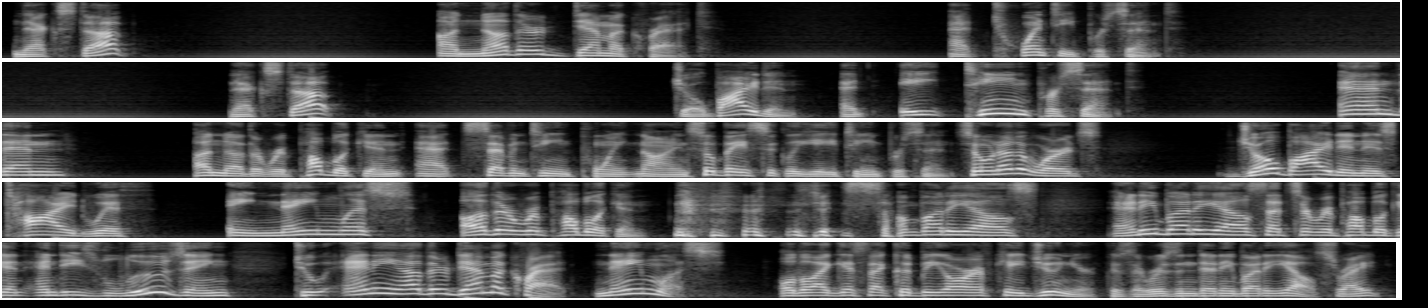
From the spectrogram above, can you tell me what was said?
Next up, another Democrat at 20%. Next up, Joe Biden at 18%. And then another Republican at 17.9, so basically 18%. So in other words, Joe Biden is tied with a nameless other Republican. Just somebody else, anybody else that's a Republican and he's losing to any other Democrat, nameless. Although I guess that could be RFK Jr. because there isn't anybody else, right?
